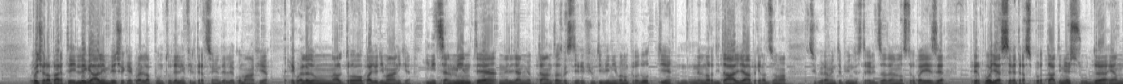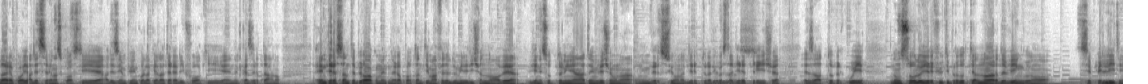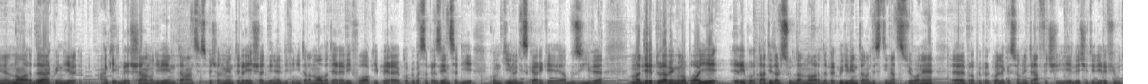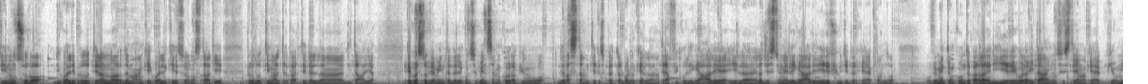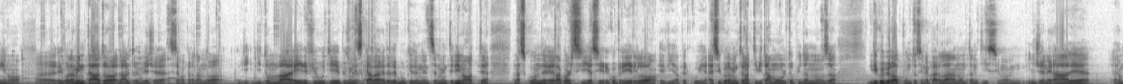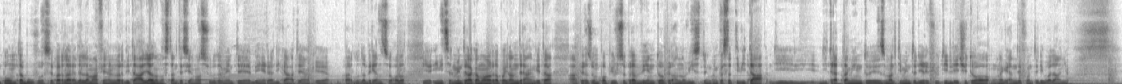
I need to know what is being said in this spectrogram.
Poi c'è la parte illegale invece che è quella appunto delle infiltrazioni delle ecomafie e quella è un altro paio di maniche. Inizialmente negli anni 80 questi rifiuti venivano prodotti nel nord Italia, perché è la zona sicuramente più industrializzata del nostro paese, per poi essere trasportati nel sud e andare poi ad essere nascosti ad esempio in quella che è la Terra dei Fuochi nel Casertano. È interessante però come nel rapporto antimafia del 2019 viene sottolineata invece una, un'inversione addirittura di questa direttrice, esatto, per cui non solo i rifiuti prodotti al nord vengono seppelliti nel nord, quindi anche il bresciano diventa, anzi specialmente Brescia, viene definita la nuova terra dei fuochi per proprio questa presenza di continue discariche abusive, ma addirittura vengono poi riportati dal sud al nord, per cui diventa una destinazione eh, proprio per quelli che sono i traffici illeciti di rifiuti, non solo di quelli prodotti dal nord, ma anche quelli che sono stati prodotti in altre parti del, d'Italia. E questo ovviamente ha delle conseguenze ancora più devastanti rispetto a quello che è il traffico legale e la gestione legale dei rifiuti, perché quando ovviamente un conto è parlare di irregolarità in un sistema che è più o meno eh, regolamentato, l'altro invece stiamo parlando di, di tombare i rifiuti, quindi scavare delle buche tendenzialmente di notte, nascondere la qualsiasi, ricoprirlo e via, per cui è sicuramente un'attività molto più dannosa, di cui però appunto se ne parla non tantissimo. In generale è un po' un tabù forse parlare della mafia nel nord Italia, nonostante siano assolutamente ben radicate, anche parlo da Brianzolo. Inizialmente la Camorra, poi l'Andrangheta ha preso un po' più il sopravvento, però hanno visto in questa attività di, di trattamento e smaltimento di rifiuti illecito una grande fonte di guadagno.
